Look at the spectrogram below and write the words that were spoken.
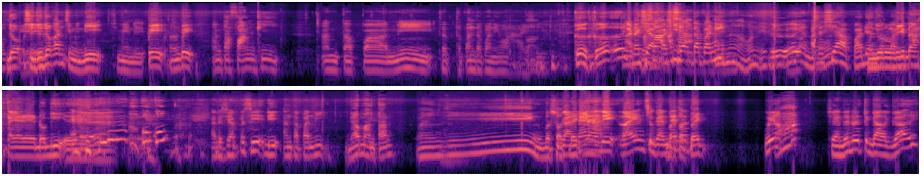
Jo, si Jojo kan Cimindi. Cimindi. Pi, nanti Anta funky. Antapani. tetep antapa nih wah sih Ke ke. Ada siapa sih di Antapani? naon itu? Ada siapa di Menjuru Antapani? lidah kayak dogi. ada siapa sih di Antapani Dia mantan. Anjing, backnya. tadi lain Suganten. Bertot back. Wih, Suganten udah Tegal-gal.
